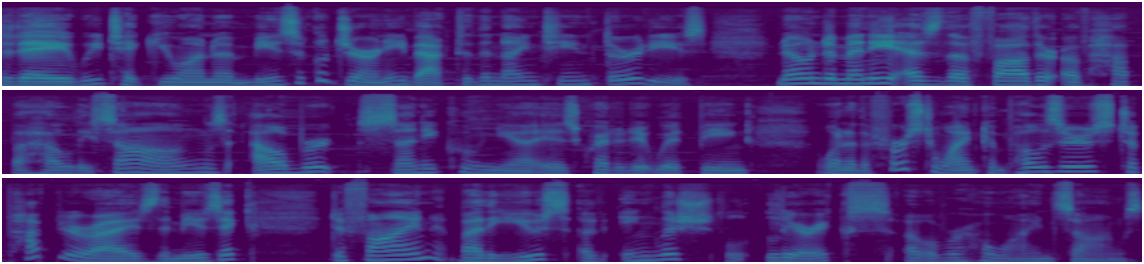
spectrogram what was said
Today, we take you on a musical journey back to the 1930s. Known to many as the father of hapa Hapahaole songs, Albert Sonny Cunha is credited with being one of the first Hawaiian composers to popularize the music defined by the use of English l- lyrics over Hawaiian songs.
